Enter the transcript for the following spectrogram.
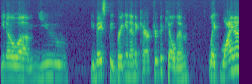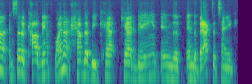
you know, um, you you basically bring in a character to kill them. Like, why not instead of Cobb Vanth? Why not have that be Cat Cad Bane in the in the bacta tank?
